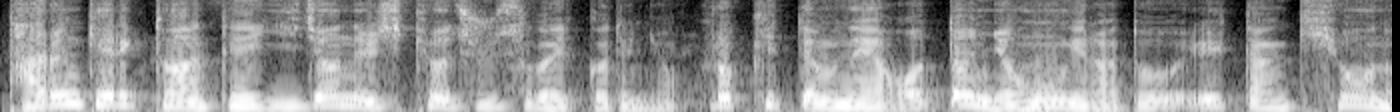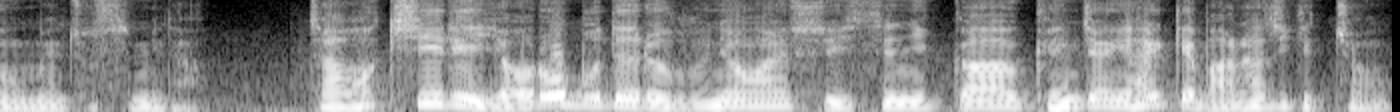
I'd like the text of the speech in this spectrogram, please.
다른 캐릭터한테 이전을 시켜줄 수가 있거든요. 그렇기 때문에 어떤 영웅이라도 일단 키워놓으면 좋습니다. 자, 확실히 여러 부대를 운영할 수 있으니까 굉장히 할 게 많아지겠죠.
